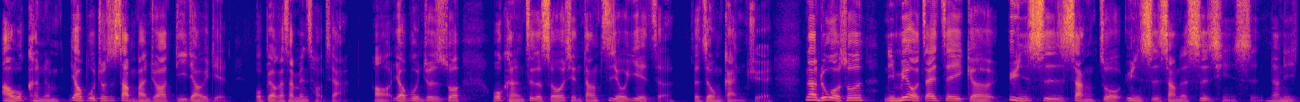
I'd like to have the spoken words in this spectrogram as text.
啊？我可能要不就是上班就要低调一点，我不要跟上面吵架哦。要不你就是说我可能这个时候先当自由业者的这种感觉。那如果说你没有在这一个运势上做运势上的事情时，那你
